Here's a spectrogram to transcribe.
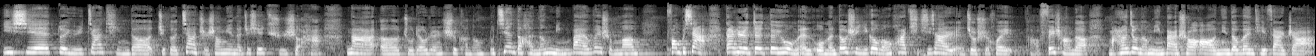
一些对于家庭的这个价值上面的这些取舍哈，那呃主流人士可能不见得很能明白为什么放不下，但是这对于我们我们都是一个文化体系下的人，就是会啊非常的马上就能明白说哦，您的问题在这儿。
